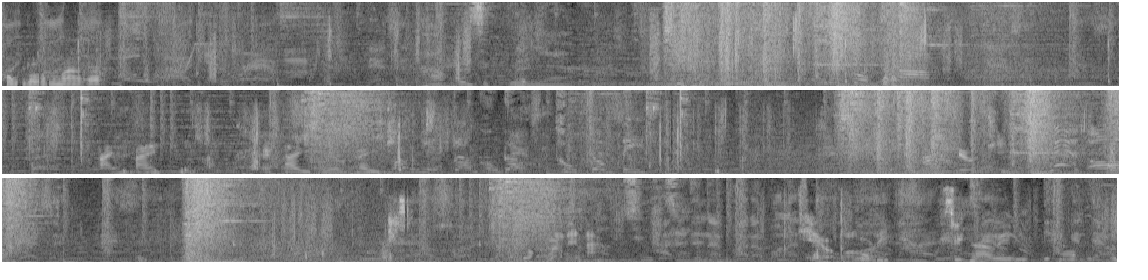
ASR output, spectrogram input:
ผมกำลังมาครับ เป็นศัตรูแล้วที่จะเป็นศัตรูไปไปไปฆ่าอีเทลฆ่าอีเทลเลนกลางของเราถูกโจมตีเดี๋ยวทียกมันเลยนะ Our children เทลโอ้ยสิบห้าวิสิบห้าวิเป็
